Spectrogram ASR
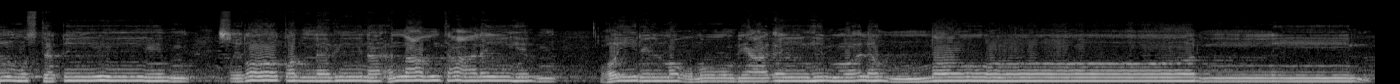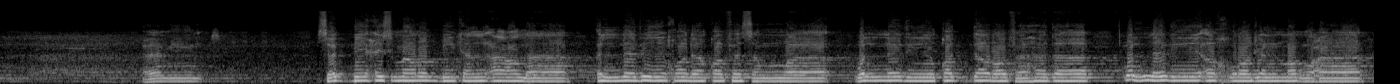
المستقيم. صراط الذين أنعمت عليهم غير المغضوب عليهم ولا الضالين. آمين. سبح اسم ربك الأعلى الذي خلق فسوى والذي قدر فهدى والذي أخرج المرعى.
